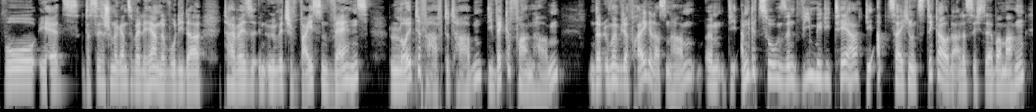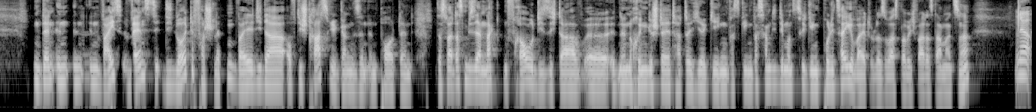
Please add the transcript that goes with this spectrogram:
wo jetzt, das ist ja schon eine ganze Weile her, ne, wo die da teilweise in irgendwelche weißen Vans Leute verhaftet haben, die weggefahren haben und dann irgendwann wieder freigelassen haben, ähm, die angezogen sind wie Militär, die Abzeichen und Sticker oder alles sich selber machen und dann in, in, in weiße Vans die, die Leute verschleppen, weil die da auf die Straße gegangen sind in Portland. Das war das mit dieser nackten Frau, die sich da äh, noch hingestellt hatte hier gegen was gegen was haben die demonstriert gegen Polizeigewalt oder sowas, glaube ich, war das damals, ne? Ja.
